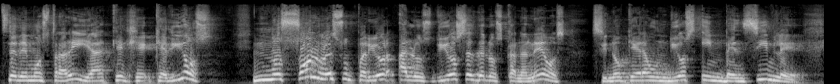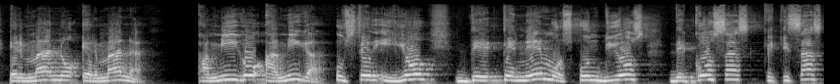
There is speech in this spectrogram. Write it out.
se demostraría que, que Dios no solo es superior a los dioses de los cananeos, sino que era un Dios invencible. Hermano, hermana, amigo, amiga, usted y yo tenemos un Dios de cosas que quizás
